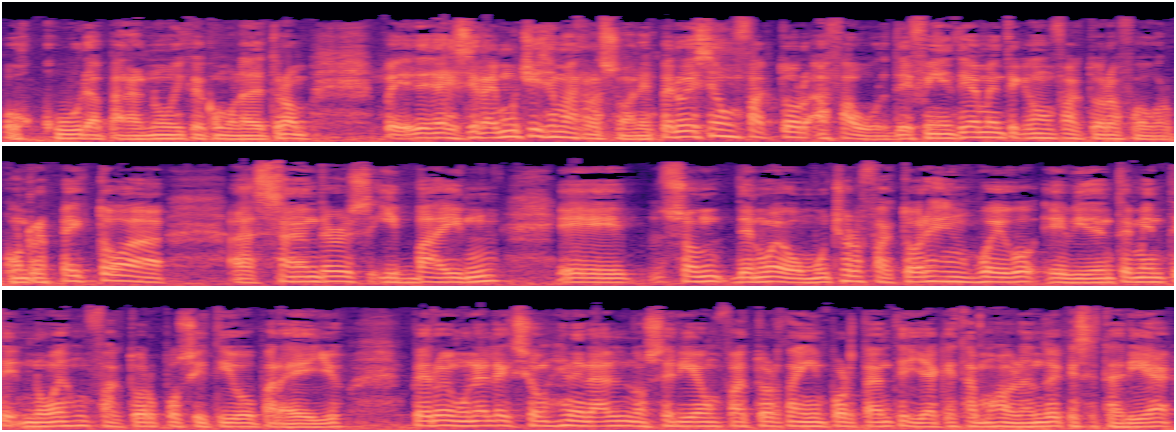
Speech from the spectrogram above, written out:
oscura, paranoica como la de Trump. Es decir, hay muchísimas razones, pero ese es un factor a favor, definitivamente que es un factor a favor. Con respecto a, Sanders y Biden, eh, son de nuevo muchos los factores en juego, evidentemente no es un factor positivo para ellos, pero en una elección general no sería un factor tan importante ya que estamos hablando de que se estaría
